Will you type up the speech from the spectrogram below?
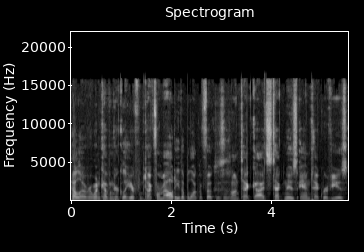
Hello everyone, Kevin Gergely here from Tech Formality, the blog that focuses on tech guides, tech news, and tech reviews.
